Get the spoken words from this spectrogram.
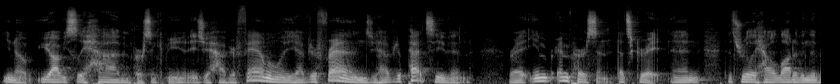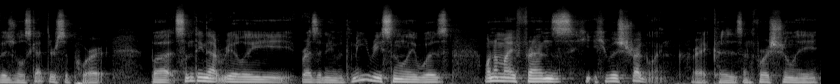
you know, you obviously have in person communities, you have your family, you have your friends, you have your pets, even, right? In, in person, that's great. And that's really how a lot of individuals get their support. But something that really resonated with me recently was one of my friends, he, he was struggling, right? Because unfortunately,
